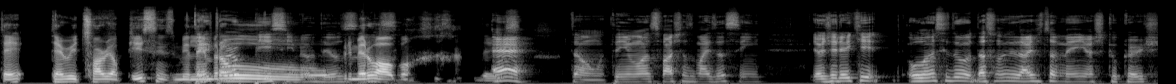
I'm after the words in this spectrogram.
Ter Territorial Pieces me lembra o Deus do primeiro céu. álbum. É, então, tem umas faixas mais assim. Eu diria que o lance do, da sonoridade também, acho que o Kurt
